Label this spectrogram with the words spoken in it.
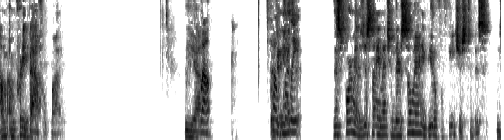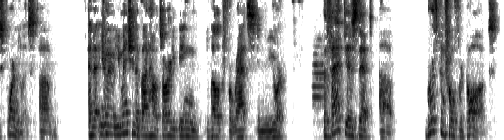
I'm, I'm pretty baffled by it. The, uh, well, hopefully, this formula, just let me mention, there's so many beautiful features to this these formulas. Um, and uh, you know, you mentioned about how it's already being developed for rats in New York. The fact is that uh, birth control for dogs,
